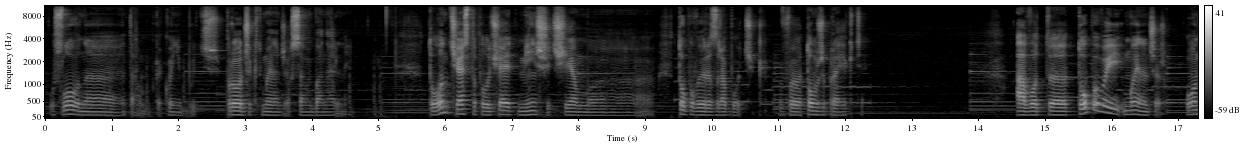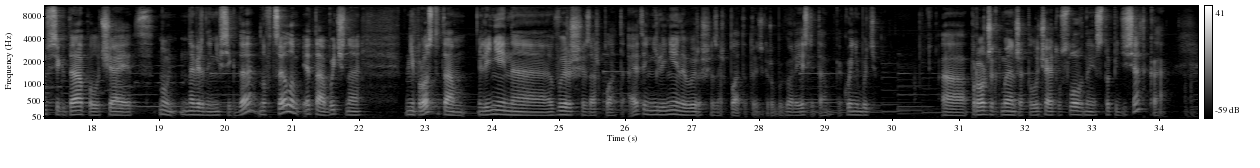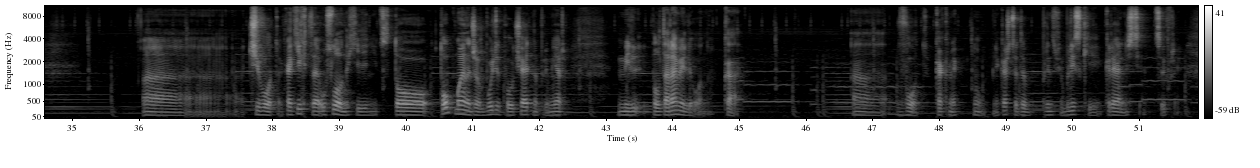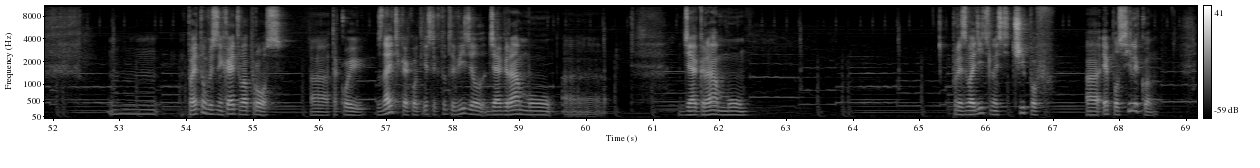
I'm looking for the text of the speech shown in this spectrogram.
условно, там, какой-нибудь project менеджер самый банальный, то он часто получает меньше, чем э, топовый разработчик в том же проекте. А вот э, топовый менеджер, он всегда получает, ну, наверное, не всегда, но в целом это обычно не просто там линейно выросшая зарплата, а это не линейно выросшая зарплата. То есть, грубо говоря, если там какой-нибудь а, project менеджер получает условные 150к а, чего-то, каких-то условных единиц, то топ-менеджер будет получать, например, миль... полтора миллиона к. А, вот, как мне, ну, мне кажется, это, в принципе, близкие к реальности цифры. Поэтому возникает вопрос а, такой, знаете, как вот если кто-то видел диаграмму, а, диаграмму производительности чипов а, Apple Silicon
